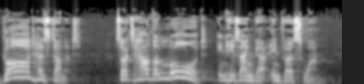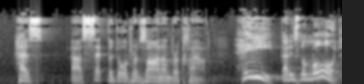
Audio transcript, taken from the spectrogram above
God has done it. So it's how the Lord, in his anger, in verse 1, has uh, set the daughter of Zion under a cloud. He, that is the Lord,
